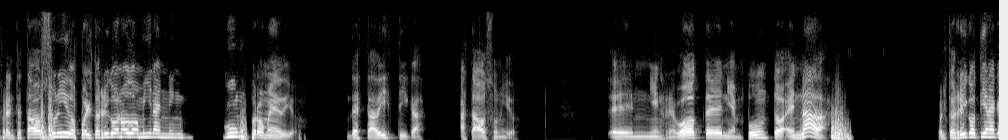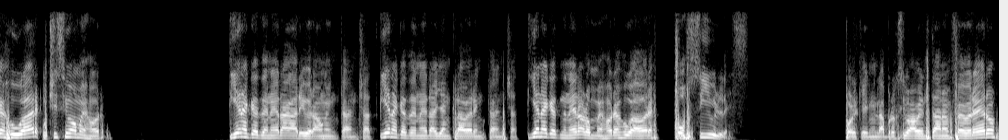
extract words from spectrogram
frente a Estados Unidos. Puerto Rico no domina en ningún promedio de estadística a Estados Unidos. Eh, ni en rebote, ni en puntos, en nada. Puerto Rico tiene que jugar muchísimo mejor. Tiene que tener a Gary Brown en cancha, tiene que tener a Jan Claver en cancha, tiene que tener a los mejores jugadores posibles. Porque en la próxima ventana en febrero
